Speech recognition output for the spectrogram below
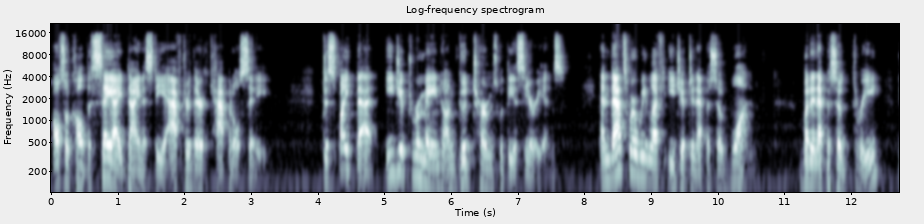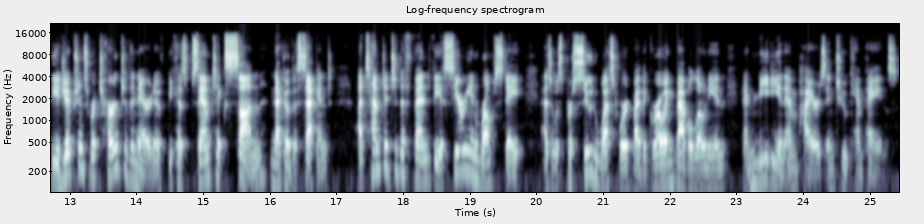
also called the Saite dynasty, after their capital city. Despite that, Egypt remained on good terms with the Assyrians. And that's where we left Egypt in episode 1. But in episode 3, the Egyptians returned to the narrative because Psamtik's son, Necho II, attempted to defend the Assyrian rump state as it was pursued westward by the growing Babylonian and Median empires in two campaigns.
